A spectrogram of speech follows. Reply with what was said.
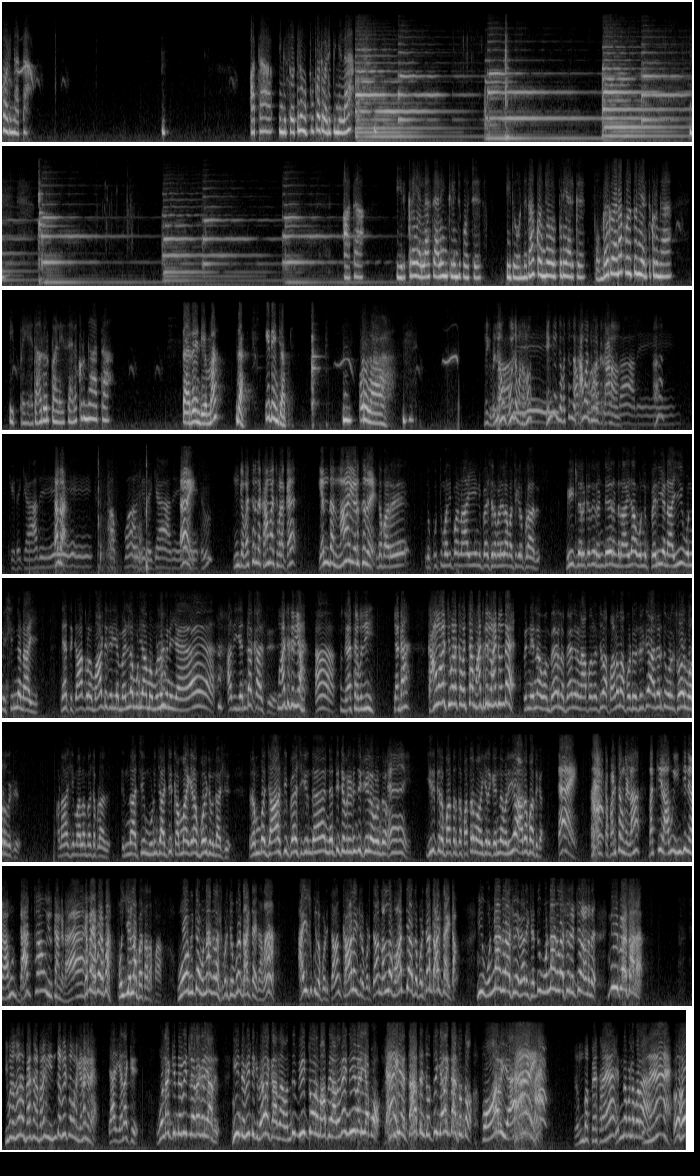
போடுங்க அத்தா. அத்தா நீங்க சொத்துல உப்பு போட்டு வடிப்பீங்கல்ல? ஆத்தா இருக்கிற எல்லா சேலையும் கிழிஞ்சு போச்சு. இது ஒண்ணுதான் கொஞ்சம் உருப்படியா இருக்கு. பொங்கலுக்கு வேணா புது துணி எடுத்து கொடுங்க. இப்ப ஏதாவது ஒரு பழைய சேலை கொடுங்க ஆத்தா. தர்றேன்டி அம்மா. இந்தா இதையும் சாப்பிடு. ஒரு வா இன்னைக்கு வெள்ளம் பூஜை பண்ணணும். எங்க இங்க வச்சிருந்த காமாட்சி விளக்க காணோம்? கிடைக்காது. அப்பா கிடைக்காது. இங்க வச்சிருந்த காமாட்சி விளக்க எந்த நாய் எடுத்தது? இந்த பாரு. இந்த குத்து மதிப்பா நாய் நீ பேசுற வழியெல்லாம் வச்சுக்கிற கூடாது வீட்டுல இருக்குது ரெண்டே ரெண்டு நாய் தான். ஒண்ணு பெரிய நாய் ஒண்ணு சின்ன நாய். நேத்து காக்குல மாட்டுக்கறிய மெல்ல முடியாம முழுங்குனீங்க அது எந்த காசு? மாட்டுக்கறியா? தளபதி ஏண்டா? காமாட்சி விளக்க வச்சா மாட்டுக்கறி வாங்கிட்டு வந்த? பின்ன என்ன உன் பேர்ல பேங்க்ல நாற்பது லட்ச ரூபாய் பணமா போட்டு வச்சிருக்க? அதை எடுத்து உனக்கு சோறு போடுறதுக்கு. அனாவசியமா எல்லாம் பேசப்படாது. தின்னாச்சு முடிஞ்சாச்சு கம்மாய்க்கெல்லாம் போயிட்டு வந்தாச்சு. ரொம்ப ஜாஸ்தி பேசிக்கிருந்த நெத்தி செவரி இடிஞ்சு கீழே விழுந்துரும் ஏய் இருக்கிற பாத்திரத்தை பத்திரமா வைக்கிறதுக்கு என்ன வழியோ அதை பாத்துக்க படிச்சவங்க எல்லாம் வக்கீலாவும் இன்ஜினியராவும் டாக்டராவும் இருக்காங்கடா. எப்பா எப்பா எப்பா பொய்யெல்லாம் பேசாதப்பா. உன்கிட்ட ஒன்னாம் கிளாஸ் படிச்ச பூரா டாக்டர் ஆயிட்டானா? ஹைஸ்கூல்ல படிச்சான் காலேஜ்ல படிச்சான் நல்ல வாத்தியார்ல படிச்சான் டாக்டர் ஆயிட்டான். நீ ஒன்னாம் கிளாஸ்ல வேலைக்கு சேர்ந்து ஒன்னாம் கிளாஸ்ல ரிட்டர் ஆனவன். நீ பேசாத. இவ்வளவு தூரம் பேசின பிறகு இந்த வீட்டுல உனக்கு இணங்குற யார் எனக்கு? உனக்கு இந்த வீட்டுல இடம் கிடையாது நீ இந்த வீட்டுக்கு வேலைக்காரனா வந்து வீட்டோட மாப்பிள்ளையாளவே நீ வெளிய போ என் தாத்தன் சொத்து எனக்கு தான் சொந்தம் போவியா. ரொம்ப பேசுற என்ன பண்ண போற? ஓஹோ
